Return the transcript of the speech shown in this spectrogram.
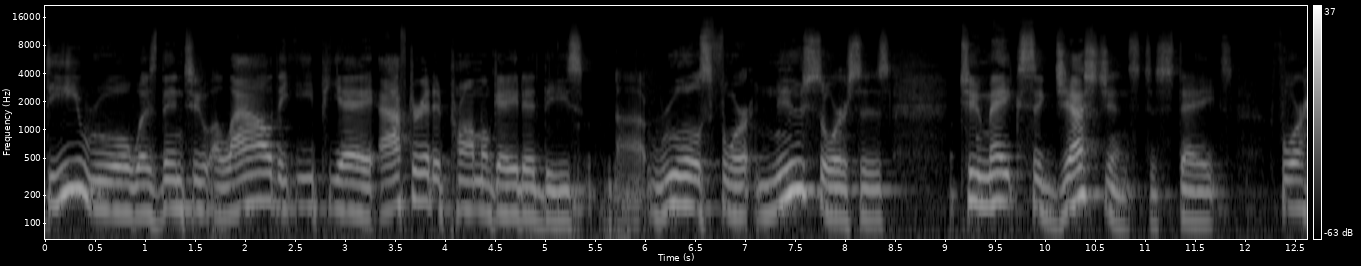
D rule was then to allow the EPA, after it had promulgated these uh, rules for new sources, to make suggestions to states for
